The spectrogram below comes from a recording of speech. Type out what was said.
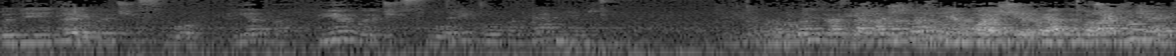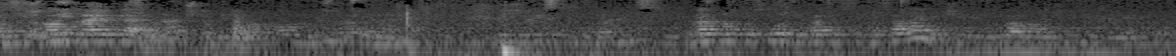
До девяти. Первое число. Первое. Первое число. Три у нас просто сложный процесс согласования через главного учредителя и.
